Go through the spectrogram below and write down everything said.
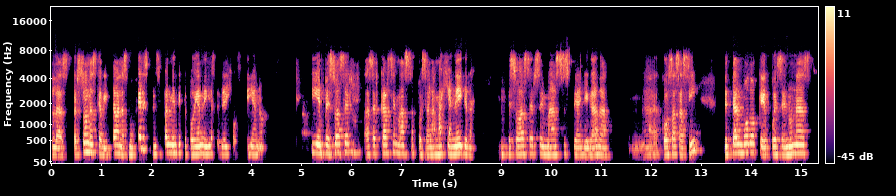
las personas que habitaban, las mujeres principalmente, que podían ellas tener hijos, ella no. Y empezó a, hacer, acercarse más, pues, a la magia negra, empezó a hacerse más este, allegada a cosas así, de tal modo que, pues, en unas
